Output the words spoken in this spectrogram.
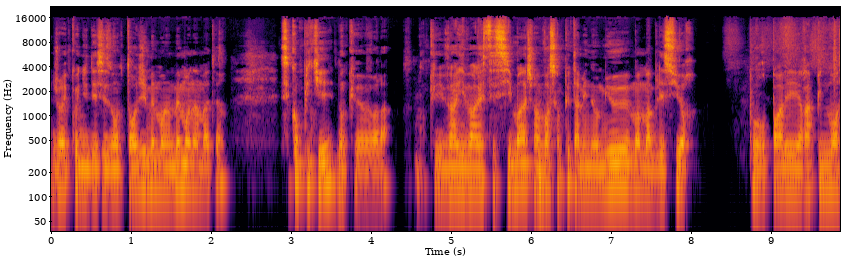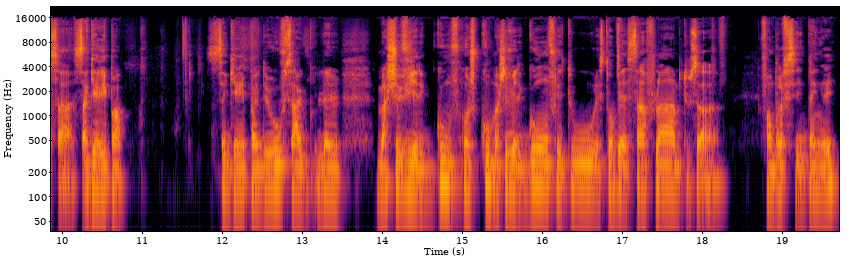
j'aurais connu des saisons tordues même en, même en amateur. C'est compliqué donc euh, voilà. Il va rester six matchs, on va voir si on peut terminer au mieux. Moi ma blessure pour parler rapidement ça ça guérit pas ça guérit pas de ouf, ça, ma cheville elle gonfle, quand je cours ma cheville elle gonfle et tout, laisse tomber, elle s'inflamme, tout ça. Enfin bref, c'est une dinguerie.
